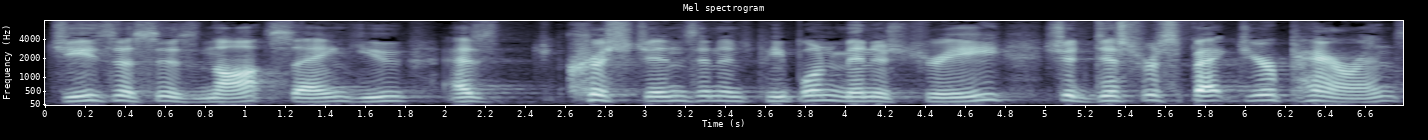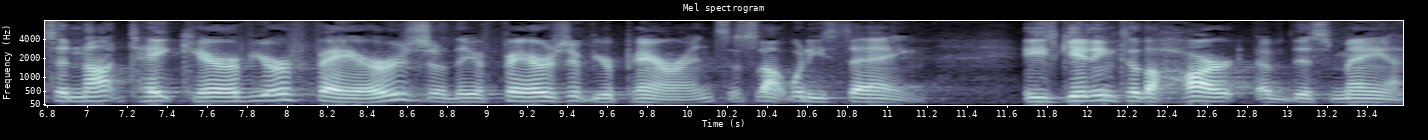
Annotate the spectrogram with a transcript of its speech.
Jesus is not saying you, as Christians and as people in ministry, should disrespect your parents and not take care of your affairs or the affairs of your parents. That's not what he's saying. He's getting to the heart of this man.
